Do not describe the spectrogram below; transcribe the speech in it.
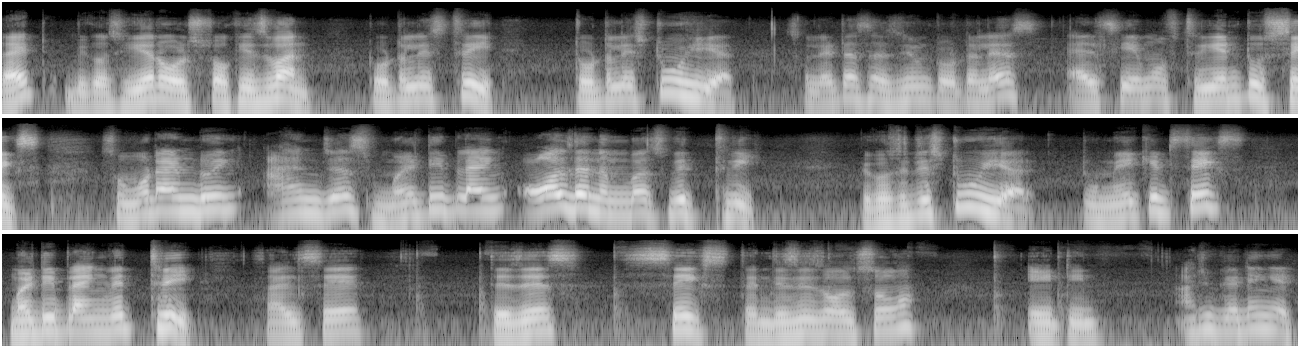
right because here old stock is 1 total is 3 total is 2 here so let us assume total is LCM of 3 and 2 6 so what I am doing? I am just multiplying all the numbers with 3 because it is 2 here. To make it 6 multiplying with 3 so I'll say this is 6 then this is also 18 are you getting it?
